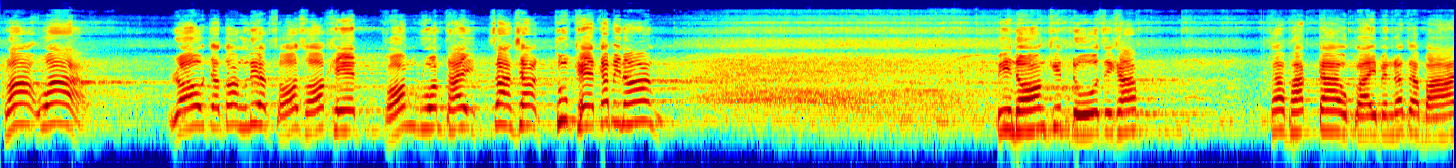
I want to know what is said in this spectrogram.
เพราะว่าเราจะต้องเลือกสอสอเขตของรวมไทยสร้างชาติทุกเขตครับพี่น้อง พี่น้องคิดดูสิครับ ถ้าพักก้าวไกลเป็นรัฐบาล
